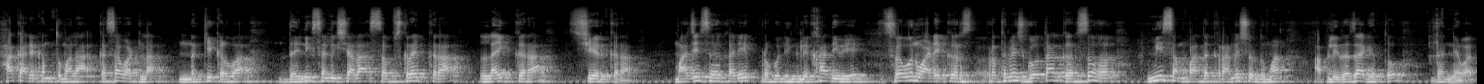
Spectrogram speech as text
हा कार्यक्रम तुम्हाला कसा वाटला नक्की कळवा. दैनिक समीक्षाला सबस्क्राईब करा लाईक करा शेअर करा. माझे सहकारी प्रभुलिंग लेखा दिवे श्रवण वाडेकर प्रथमेश गोताकर सह मी संपादक रामेश्वर धुमाळ आपली रजा घेतो. धन्यवाद.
